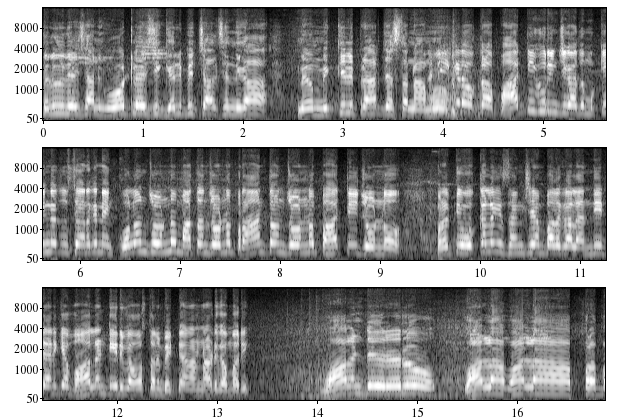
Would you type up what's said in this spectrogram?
తెలుగుదేశానికి ఓట్లేసి గెలిపించాల్సిందిగా మేము మిక్కిలి ప్రార్థిస్తున్నాము. ఇక్కడ ఒక పార్టీ గురించి కాదు. ముఖ్యంగా చూస్తే కనుక నేను కులం చూడను మతం చూడను ప్రాంతం చూడను పార్టీ చూడను ప్రతి ఒక్కరికి సంక్షేమ పథకాలు అందించడానికే వాలంటీర్ వ్యవస్థను పెట్టానన్నాడుగా మరి. వాలంటీర్లు వాళ్ళ వాళ్ళ ప్రభ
